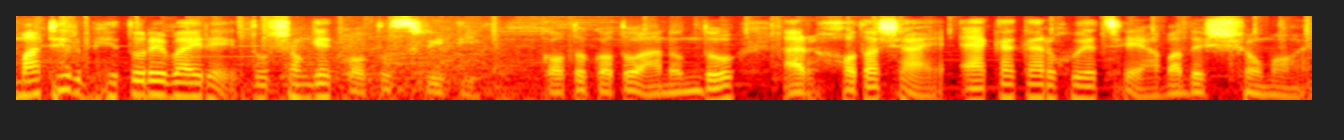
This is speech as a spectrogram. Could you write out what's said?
মাঠের ভেতরে বাইরে তোর সঙ্গে কত স্মৃতি, কত কত আনন্দ আর হতাশায় একাকার হয়েছে আমাদের সময়।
